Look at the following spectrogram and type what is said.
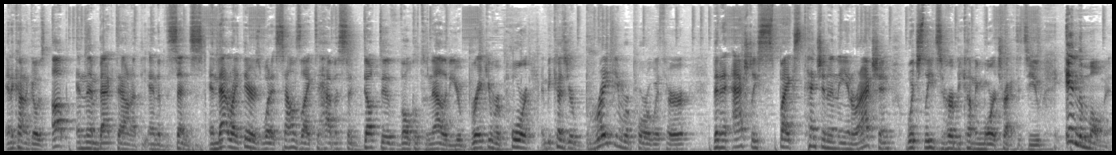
and it kind of goes up and then back down at the end of the sentence. And that right there is what it sounds like to have a seductive vocal tonality. You're breaking rapport, and because you're breaking rapport with her, then it actually spikes tension in the interaction, which leads to her becoming more attracted to you in the moment.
